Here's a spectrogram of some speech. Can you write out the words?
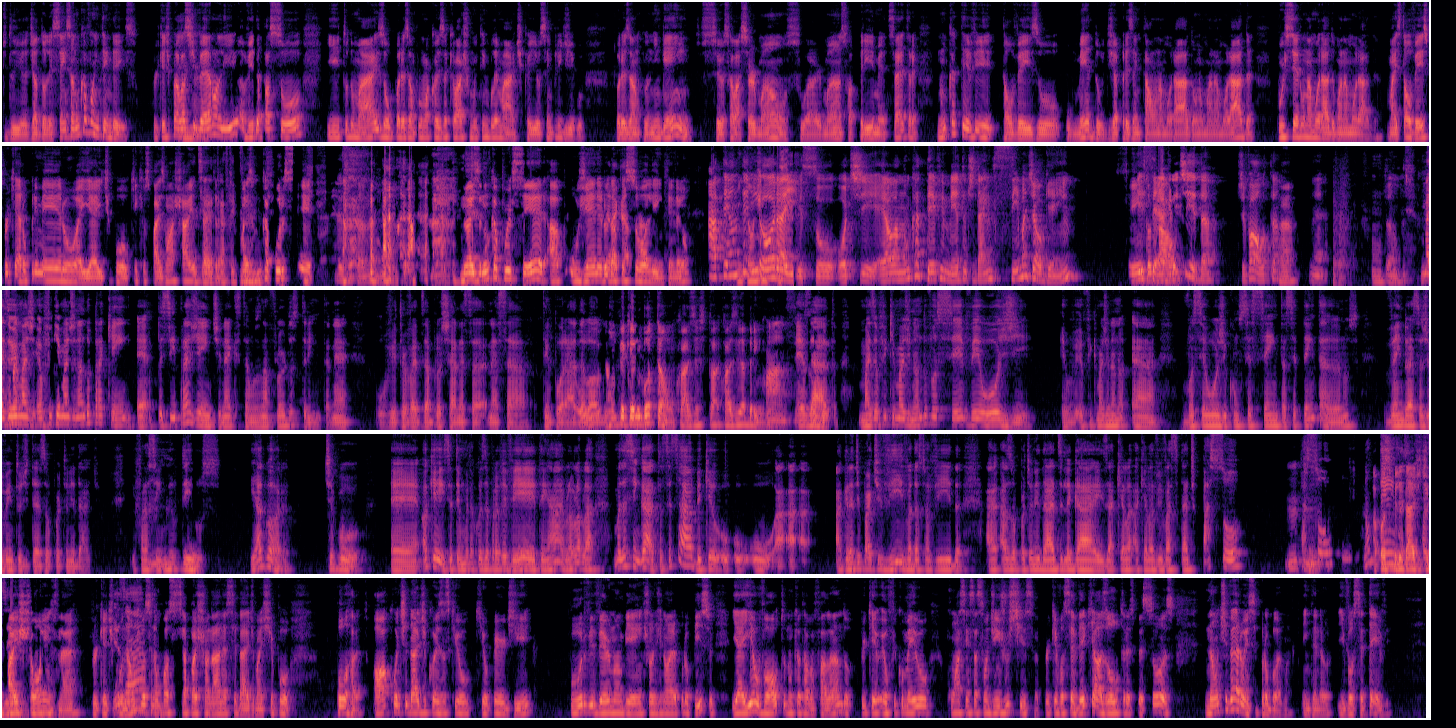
de, de adolescência, nunca vão entender isso. Porque, tipo, elas uhum. tiveram ali, a vida passou e tudo mais. Ou, por exemplo, uma coisa que eu acho muito emblemática, e eu sempre digo, por exemplo, ninguém, seu, sei lá, seu irmão, sua irmã, sua prima, etc., nunca teve, talvez, o, o medo de apresentar um namorado ou uma namorada por ser um namorado ou uma namorada. Mas talvez porque era o primeiro, aí, aí tipo, o que, que os pais vão achar, etc. É mas nunca por ser. Exatamente. Mas nunca por ser a, o gênero era da pessoa ali, entendeu? Até então, anterior então, tipo... a isso, Oti, ela nunca teve medo de dar em cima de alguém Sim, e total. ser agredida de volta, é. né? Uhum. Então, mas eu, imag... eu fico imaginando para quem, é, se pra gente, né, que estamos na flor dos 30, né? O Victor vai desabrochar nessa, nessa temporada o, logo. É um pequeno botão, quase, tá, quase abrindo. Quase. Exato. Mas eu fico imaginando você ver hoje. Eu, eu fico imaginando uh, você hoje com 60, 70 anos, vendo essa juventude ter essa oportunidade. E falar assim, uhum. meu Deus, e agora? Tipo, é, ok, você tem muita coisa para viver, tem ah, blá blá blá. Mas assim, gata, você sabe que o, o, o, a, a, a grande parte viva da sua vida, a, as oportunidades legais, aquela, aquela vivacidade passou. Uhum. Passou. Não a possibilidade de paixões, né? Porque, tipo, Exato. não que você não possa se apaixonar nessa idade, mas, tipo, porra, ó a quantidade de coisas que eu, que eu perdi por viver num ambiente onde não era propício. E aí eu volto no que eu tava falando, porque eu fico meio com a sensação de injustiça, porque você vê que as outras pessoas não tiveram esse problema, entendeu? E você teve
